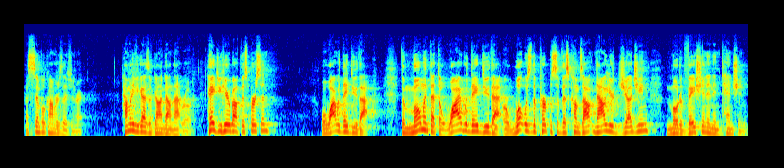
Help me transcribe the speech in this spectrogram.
a simple conversation, right? How many of you guys have gone down that road? Hey, do you hear about this person? Well, why would they do that? The moment that the why would they do that or what was the purpose of this comes out, now you're judging motivation and intention.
